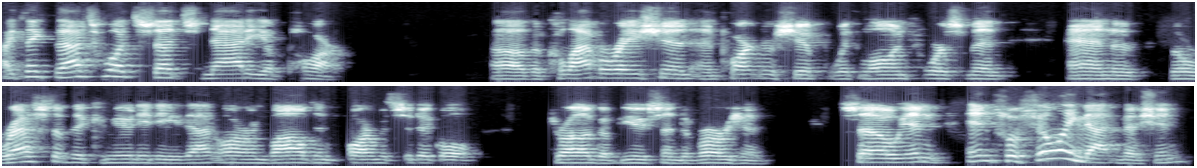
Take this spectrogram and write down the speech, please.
I think that's what sets NADDI apart. Uh, the collaboration and partnership with law enforcement and the rest of the community that are involved in pharmaceutical drug abuse and diversion. So in, in fulfilling that mission,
